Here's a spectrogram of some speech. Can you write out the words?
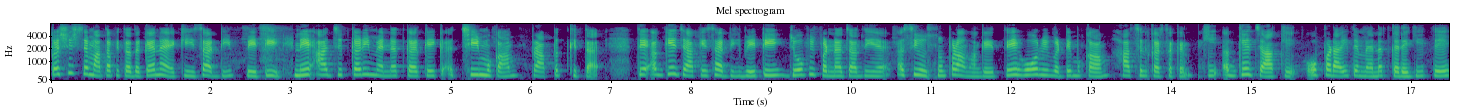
ਕਸ਼ਿਸ਼ ਦੇ ਮਾਤਾ-ਪਿਤਾ ਦਾ ਕਹਿਣਾ ਹੈ ਕਿ ਸਾਡੀ ਬੇਟੀ ਨੇ ਅੱਜ ਕੜੀ ਮਿਹਨਤ ਕਰਕੇ ਇੱਕ ਅੱਛੀ ਮੁਕਾਮ ਪ੍ਰਾਪਤ ਕੀਤਾ ਹੈ ਤੇ ਅੱਗੇ ਜਾ ਕੇ ਸਾਡੀ ਬੇਟੀ ਜੋ ਵੀ ਪੜ੍ਹਨਾ ਚਾਹੁੰਦੀ ਹੈ, ਅਸੀਂ ਉਸ ਨੂੰ ਪੜ੍ਹਾਵਾਂਗੇ ਤੇ ਹੋਰ ਵੀ ਵੱਡੇ ਮੁਕਾਮ ਹਾਸਿਲ ਕਰ ਸਕਣ। ਕਿ ਅੱਗੇ ਜਾ ਕੇ ਉਹ ਪੜ੍ਹਾਈ ਤੇ ਮਿਹਨਤ ਕਰੇਗੀ ਤੇ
